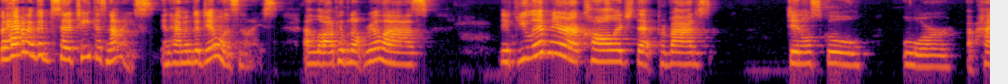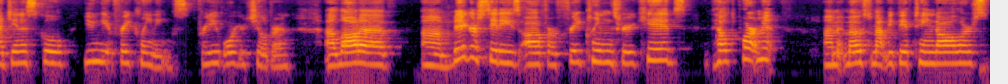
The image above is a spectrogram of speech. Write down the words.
but having a good set of teeth is nice, and having good dental is nice. A lot of people don't realize if you live near a college that provides dental school or hygienist school, you can get free cleanings for you or your children. A lot of um, bigger cities offer free cleanings for your kids. The health department, um, at most, it might be fifteen dollars.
